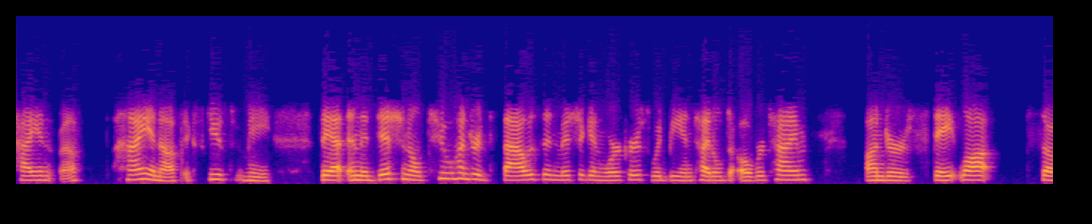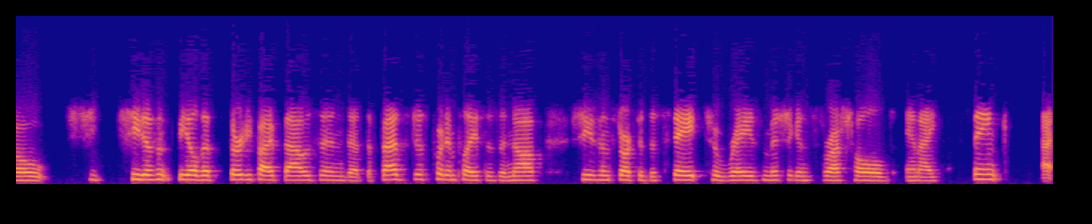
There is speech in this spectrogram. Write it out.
high enough, high enough, excuse me, that an additional 200,000 Michigan workers would be entitled to overtime under state law. So she she doesn't feel that 35,000 that the feds just put in place is enough. She's instructed the state to raise Michigan's threshold, and I think I,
